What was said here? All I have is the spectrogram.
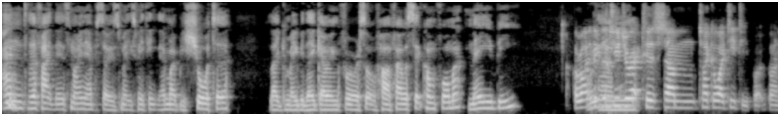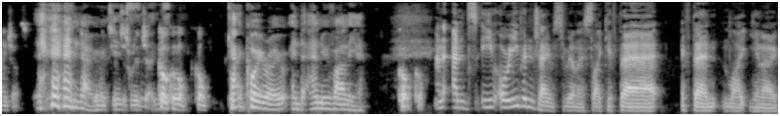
and the fact that it's nine episodes makes me think they might be shorter. Like maybe they're going for a sort of half hour sitcom format, maybe. All right, the two Um, directors, um, Taika Waititi, by, by any chance? no, I just want to check. Cool, cool, cool, cool, Kat Coiro and Anu Valia. cool, cool. and and e- or even James, to be honest, like if they're if they're like you know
